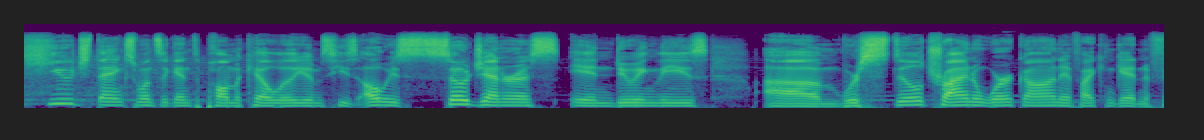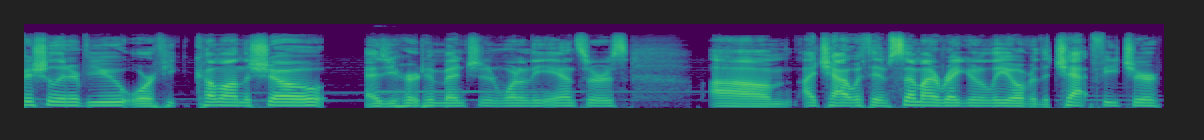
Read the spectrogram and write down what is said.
huge thanks once again to Paul-Mikél Williams. He's always so generous in doing these. Um, we're still trying to work on if I can get an official interview or if he could come on the show, as you heard him mention in one of the answers. Um, I chat with him semi regularly over the chat feature.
